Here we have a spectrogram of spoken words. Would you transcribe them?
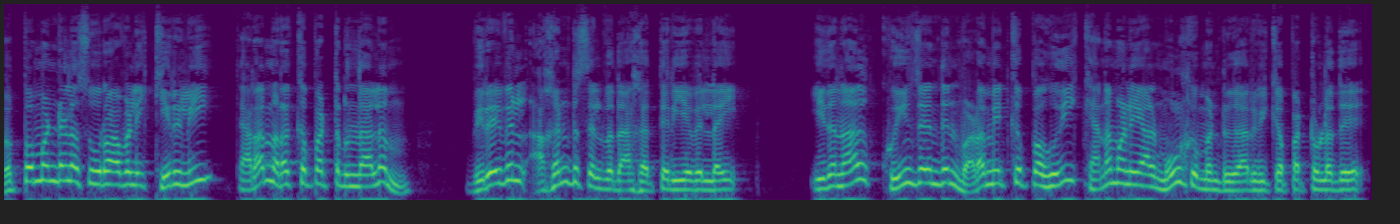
வெப்பமண்டல சூறாவளி கிரிலி தரம் இறக்கப்பட்டிருந்தாலும் விரைவில் அகன்று செல்வதாக தெரியவில்லை. இதனால் குயின்ஸ்லாந்தின் வடமேற்கு பகுதி கனமழையால் மூழ்கும் என்று அறிவிக்கப்பட்டுள்ளது.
